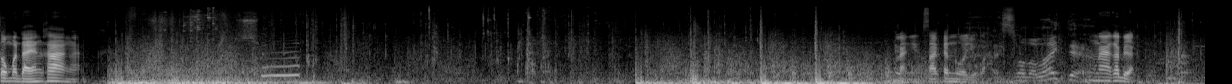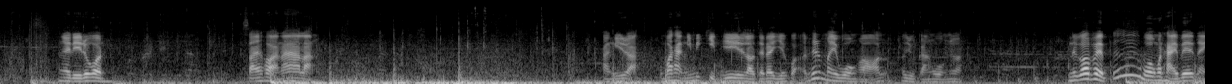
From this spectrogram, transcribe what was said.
ตรงบันไดข้างๆอะชึบข้างหลังยัง ซัดกันนัวอยู่อะ I saw the light there. ข้างหน้าก็เดือดไงดีทุกคน ซ้ายขวาหน้าหลัง ทางนี้ดีกว่าผมว่าทางนี้มีกลิ่นที่เราจะได้เยอะกว่าเฮ้ยทำไมวงอ๋อเราอยู่กลางวงนี่หว่านึกว่าแบบเอ้ยวงมันหายไปไหน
